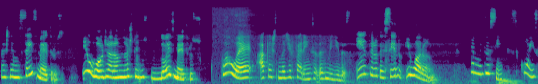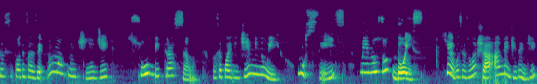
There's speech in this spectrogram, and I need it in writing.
nós temos 6 metros. E o rolo de arame, nós temos 2 metros. Qual é a questão da diferença das medidas entre o tecido e o arame? É muito simples. Com isso, vocês podem fazer uma continha de subtração. Você pode diminuir o 6 menos o 2, que aí vocês vão achar a medida de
